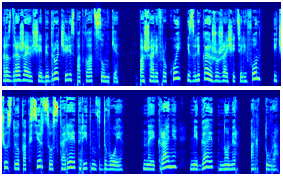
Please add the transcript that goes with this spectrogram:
раздражающая бедро через подклад сумки. Пошарив рукой, извлекаю жужжащий телефон и чувствую, как сердце ускоряет ритм вдвое. На экране мигает номер Артура.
